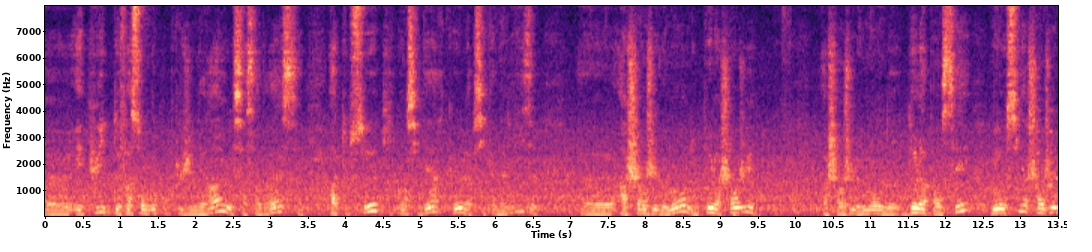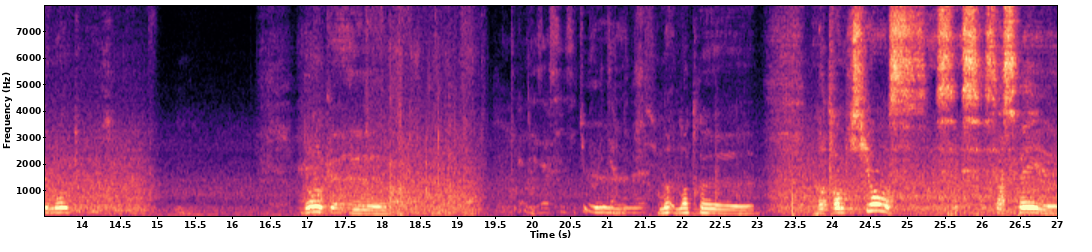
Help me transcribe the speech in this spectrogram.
euh, et puis de façon beaucoup plus générale, ça s'adresse à tous ceux qui considèrent que la psychanalyse a changé le monde ou peut la changer a changé le monde de la pensée, mais aussi a changé le monde tout court. Donc, euh, euh, notre, notre ambition, ça serait, euh,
